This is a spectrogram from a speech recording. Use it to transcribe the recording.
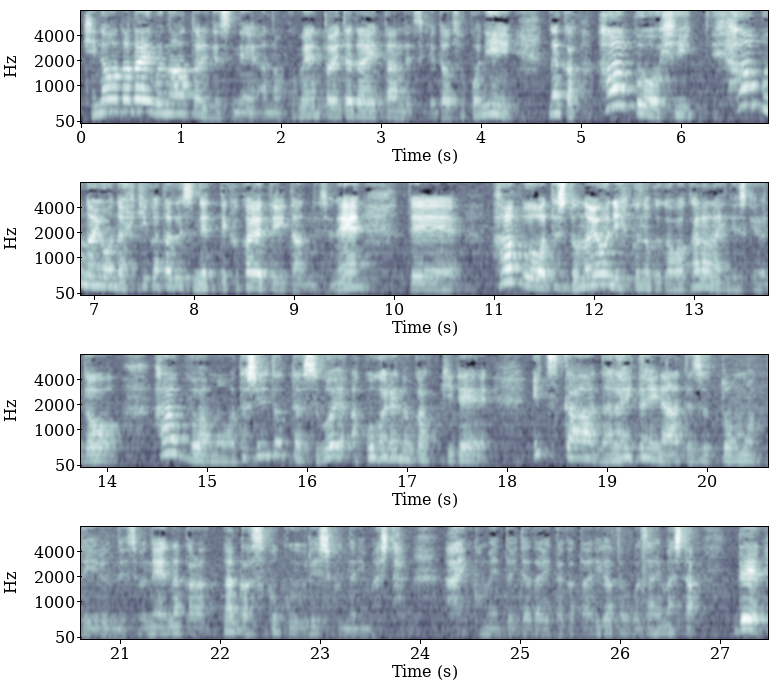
昨日のライブの後にですねあのコメントをいただいたんですけどそこになんかハープを弾ハープのような弾き方ですねって書かれていたんですよね。でハーブを私どのように弾くのかがわからないんですけれどハーブはもう私にとってはすごい憧れの楽器でいつか習いたいなってずっと思っているんですよね。だからなんかすごく嬉しくなりました。はいコメントいただいた方ありがとうございました。で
